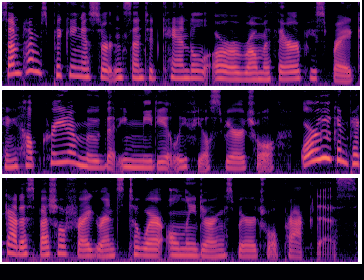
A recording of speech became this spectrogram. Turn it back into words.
Sometimes picking a certain scented candle or aromatherapy spray can help create a mood that immediately feels spiritual, or you can pick out a special fragrance to wear only during spiritual practice.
